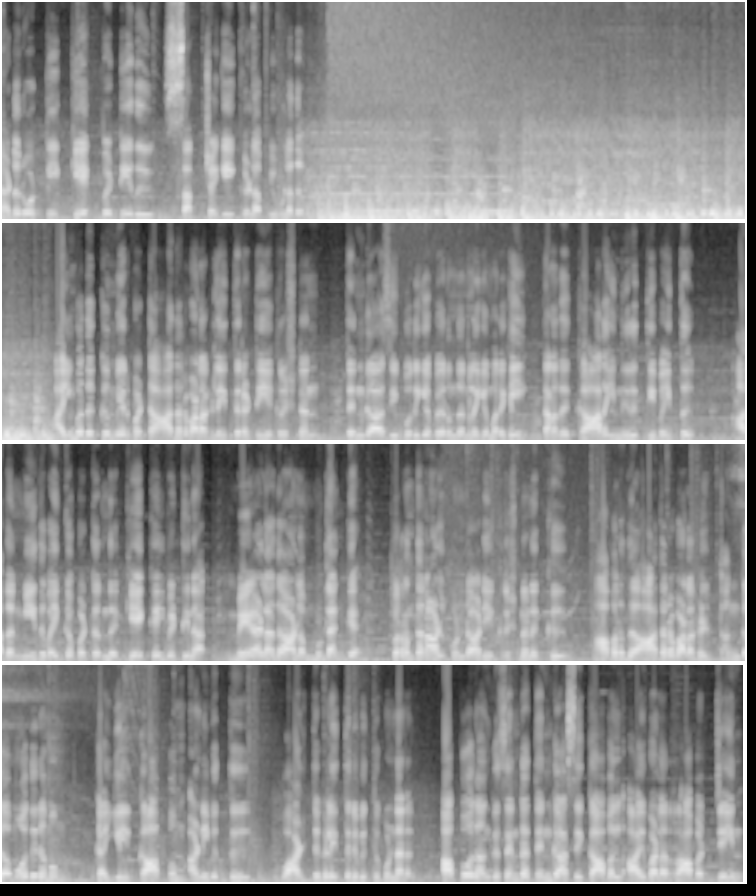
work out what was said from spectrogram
நடுரோட்டில் கேக் வெட்டியது சர்ச்சையை கிளப்பியுள்ளது ஐம்பதுக்கும் மேற்பட்ட ஆதரவாளர்களை திரட்டிய கிருஷ்ணன் தென்காசி புதிய பேருந்து நிலையம் அருகில் தனது காரை நிறுத்தி வைத்து அதன் மீது வைக்கப்பட்டிருந்த கேக்கை வெட்டினார். மேளதாளம் முழங்க பிறந்த நாள் கொண்டாடிய கிருஷ்ணனுக்கு அவரது ஆதரவாளர்கள் தங்க மோதிரமும் கையில் காப்பும் அணிவித்து வாழ்த்துக்களை தெரிவித்துக் கொண்டனர். அப்போது அங்கு சென்ற தென்காசி காவல் ஆய்வாளர் ராபர்ட் ஜெயின்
